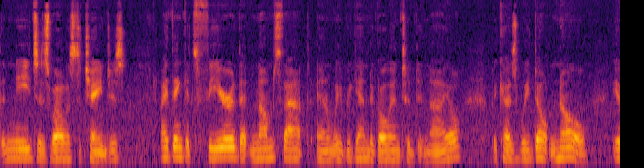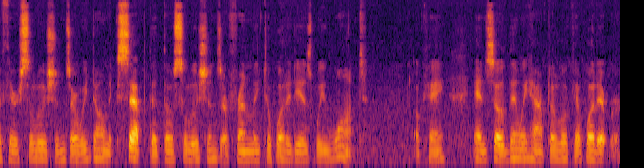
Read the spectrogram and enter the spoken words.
the needs as well as the changes. I think it's fear that numbs that, and we begin to go into denial because we don't know if they're solutions or we don't accept that those solutions are friendly to what it is we want. Okay? And so then we have to look at whatever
